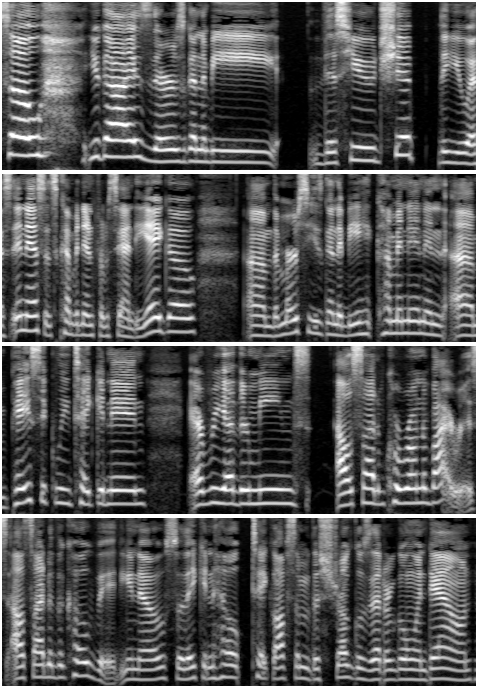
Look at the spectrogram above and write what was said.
So, you guys, there's going to be this huge ship the USNS. It's coming in from San Diego. Um, the Mercy is going to be coming in and um, basically taking in every other means outside of coronavirus, outside of the COVID, you know, so they can help take off some of the struggles that are going down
